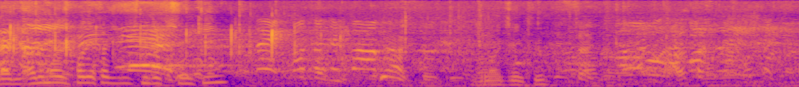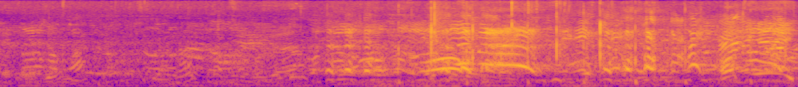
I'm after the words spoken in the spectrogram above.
A to zadzwoni. A nie możesz pojechać z dziećmi do skrzynki? No dzięki. Odjedź!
